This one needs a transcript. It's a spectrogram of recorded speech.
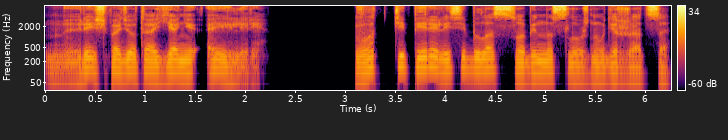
Речь пойдет о Яне Эйлере. Вот теперь Алисе было особенно сложно удержаться,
